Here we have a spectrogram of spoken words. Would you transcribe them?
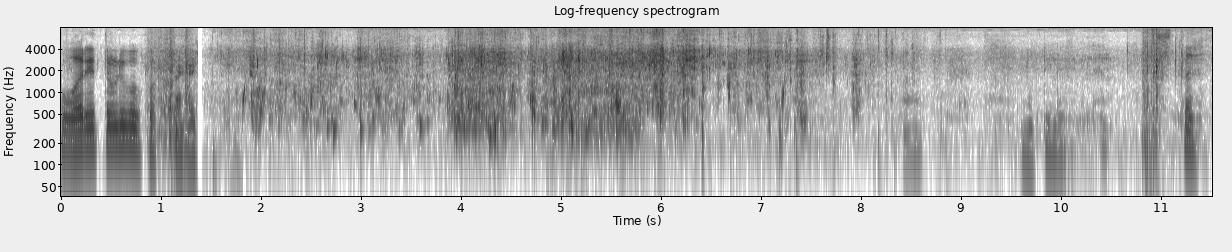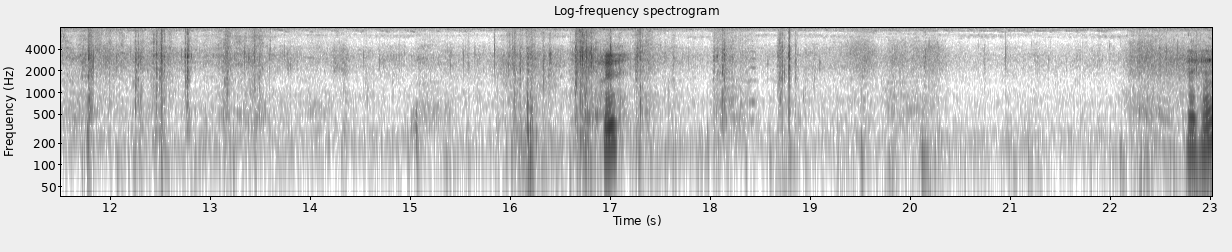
वर येत तेवढी बघ फक्त. नाही मस्त हं?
